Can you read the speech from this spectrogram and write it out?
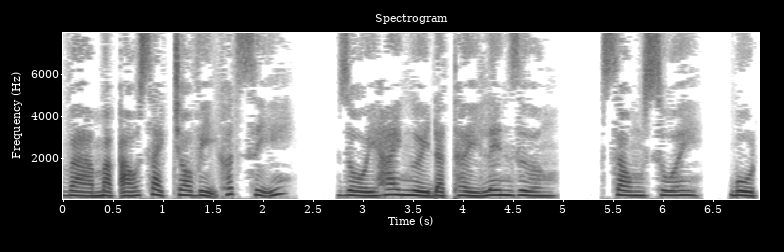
và mặc áo sạch cho vị khất sĩ. Rồi hai người đặt thầy lên giường. Xong xuôi, Bụt,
